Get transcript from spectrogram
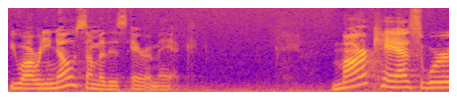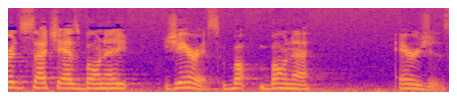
You already know some of this Aramaic. Mark has words such as bonageris, bo- bona erges,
